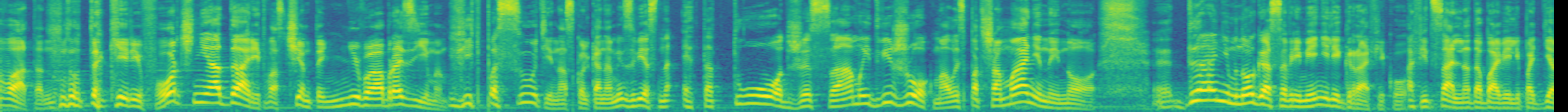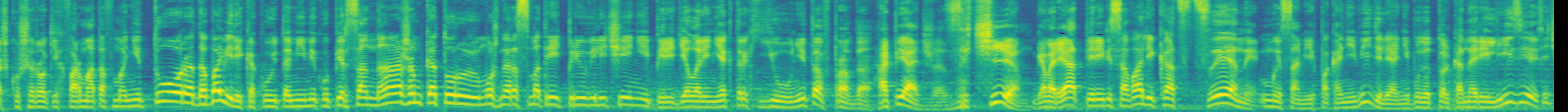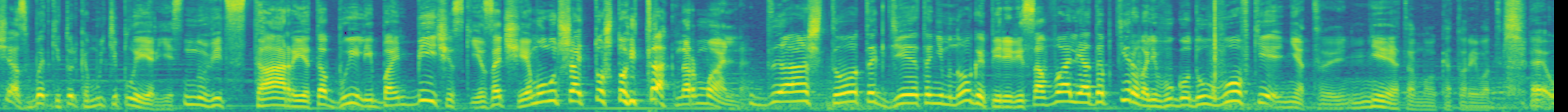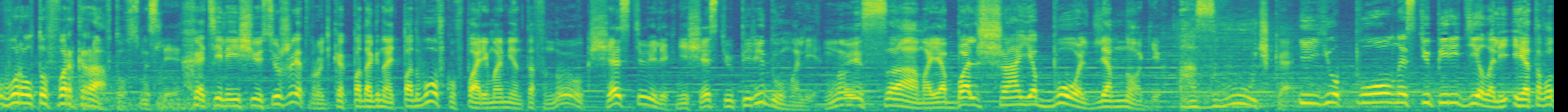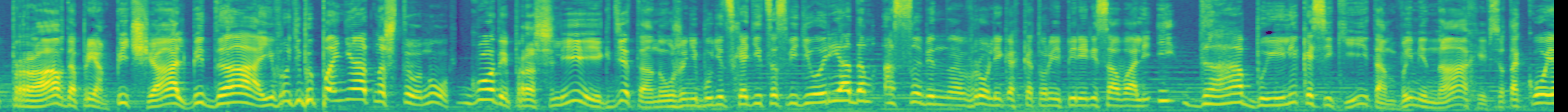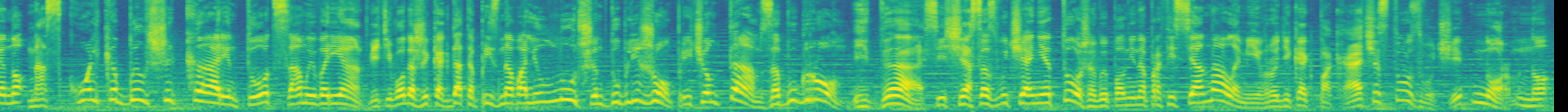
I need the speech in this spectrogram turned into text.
ну так и Reforge не одарит вас чем-то невообразимым. Ведь по сути, насколько нам известно, это тот же самый движок, малость подшаманенный, но... Э, да, немного осовременили графику. Официально добавили поддержку широких форматов монитора, добавили какую-то мимику персонажам, которую можно рассмотреть при увеличении, переделали некоторых юнитов, правда. Опять же, зачем? Говорят, перерисовали кат-сцены. Мы сами их пока не видели, они будут только на релизе. Сейчас в бетке только мультиплеер есть. Но ведь старые-то были бомбические. Зачем улучшать то, что и так нормально? Да, что-то где-то немного перерисовали, адаптировали в угоду Вовке. Нет, не этому, который вот... Э, World of Warcraft, в смысле. Хотели еще сюжет вроде как подогнать под Вовку в паре моментов, ну, к счастью или к несчастью, передумали. Ну и самая большая боль для многих. Озвучка. Ее полностью переделали, и это вот правда прям печаль, беда, и вроде бы понятно, что, ну, годы прошли, и где-то оно уже не будет сходиться с видеорядом, особенно в роликах, которые перерисовали. И да, были косяки там в именах и все такое, но насколько был шикарен тот самый вариант, ведь его даже когда-то признавали лучшим дубляжом, причем там, за бугром. И да, сейчас озвучание тоже выполнено профессионалами, и вроде как по качеству звучит норм, но...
